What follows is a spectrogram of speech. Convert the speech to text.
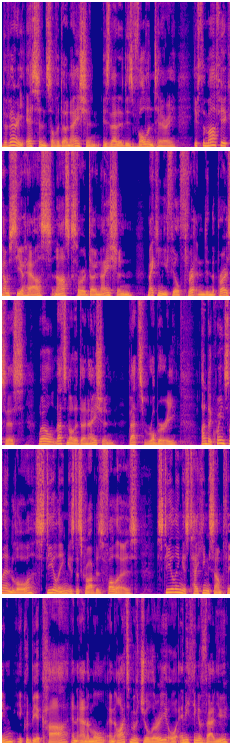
The very essence of a donation is that it is voluntary. If the mafia comes to your house and asks for a donation, making you feel threatened in the process, well, that's not a donation. That's robbery. Under Queensland law, stealing is described as follows. Stealing is taking something – it could be a car, an animal, an item of jewellery or anything of value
